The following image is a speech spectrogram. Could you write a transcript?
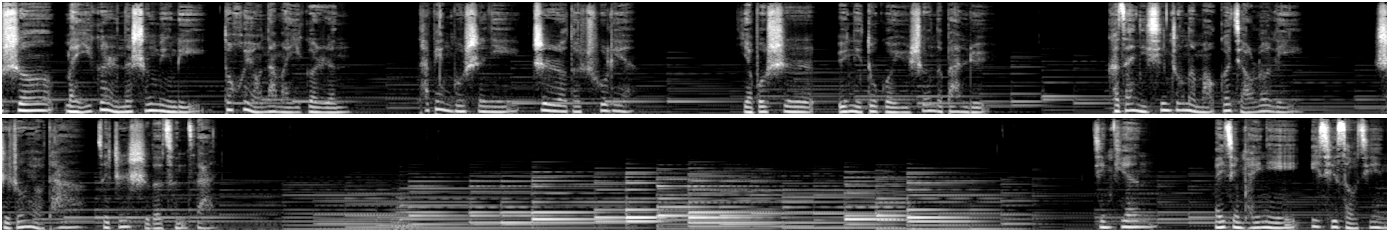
都说每一个人的生命里都会有那么一个人，他并不是你炙热的初恋，也不是与你度过余生的伴侣。可在你心中的某个角落里，始终有他最真实的存在。今天，美景陪你一起走进。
